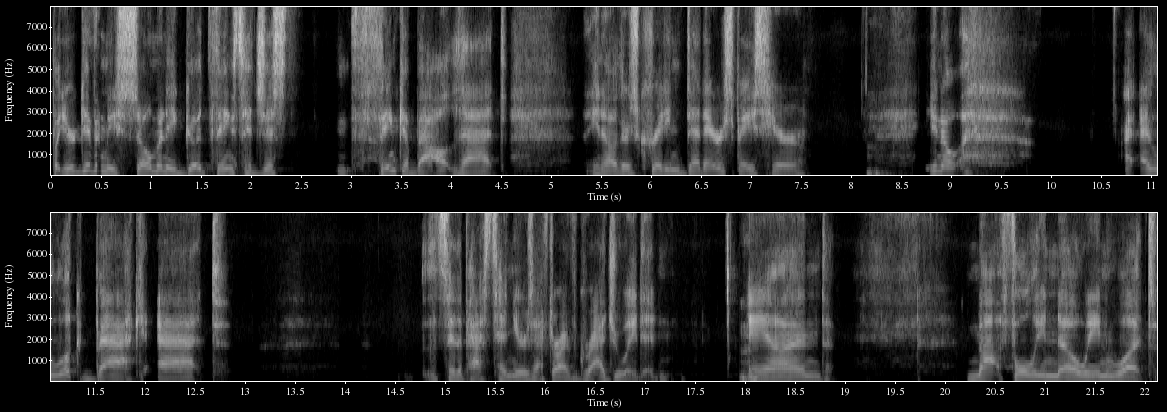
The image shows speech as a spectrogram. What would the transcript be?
but you're giving me so many good things to just think about that, you know, there's creating dead airspace here. You know, I, I look back at let's say the past 10 years after I've graduated mm-hmm. and not fully knowing what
